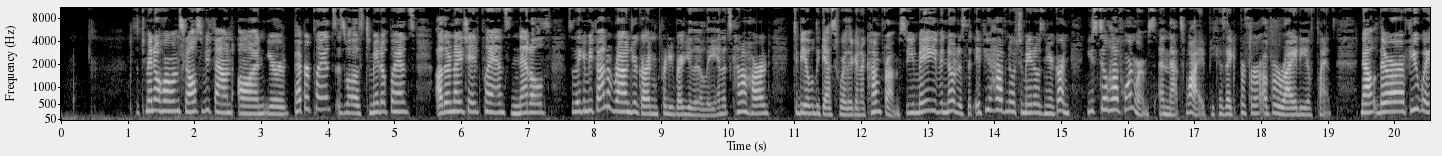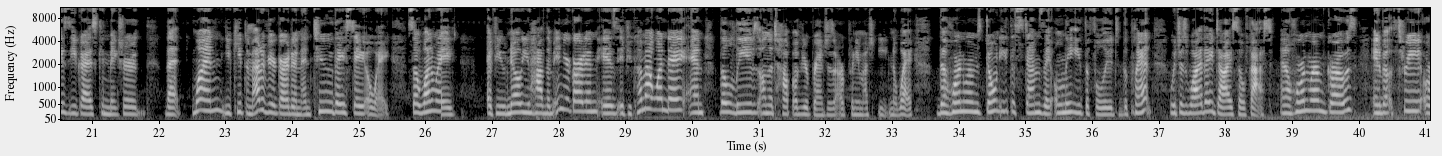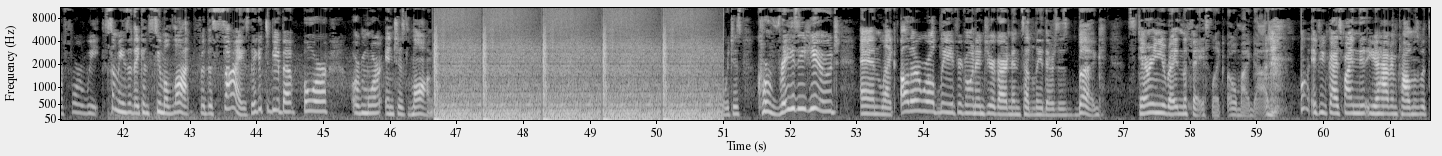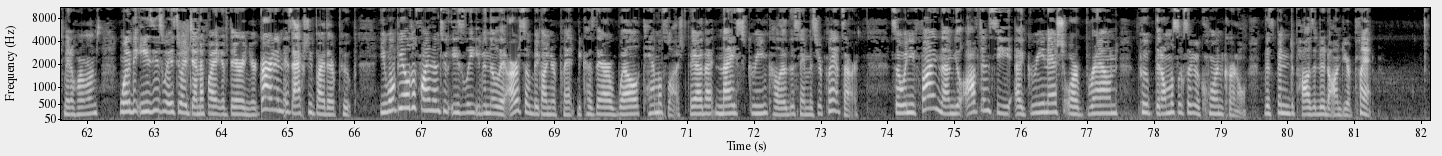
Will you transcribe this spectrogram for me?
the tomato hornworms can also be found on your pepper plants as well as tomato plants, other nightshade plants, nettles. So they can be found around your garden pretty regularly and it's kind of hard to be able to guess where they're going to come from. So you may even notice that if you have no tomatoes in your garden, you still have hornworms and that's why, because they prefer a variety of plants. Now, there are a few ways that you guys can make sure that one, you keep them out of your garden and two, they stay away. So one way if you know you have them in your garden is if you come out one day and the leaves on the top of your branches are pretty much eaten away. The hornworms don't eat the stems, they only eat the foliage of the plant, which is why they die so fast. And a hornworm grows in about three or four weeks. So means that they consume a lot for the size. They get to be about four or more inches long. Which is crazy huge and like otherworldly if you're going into your garden and suddenly there's this bug staring you right in the face like oh my god. If you guys find that you're having problems with tomato hornworms one of the easiest ways to identify if they're in your garden is actually by their poop. You won't be able to find them too easily even though they are so big on your plant because they are well camouflaged. They are that nice green color the same as your plants are so when you find them, you'll often see a greenish or brown poop that almost looks like a corn kernel that's been deposited onto your plant.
